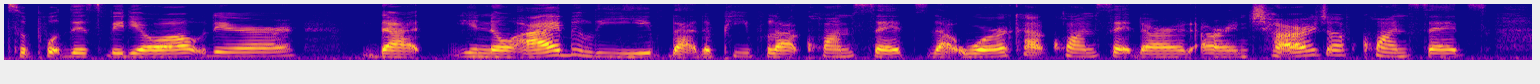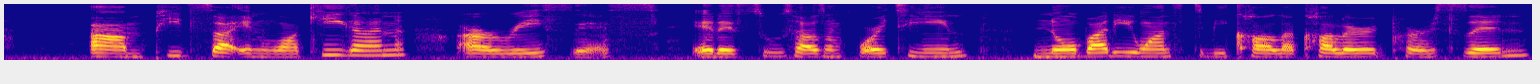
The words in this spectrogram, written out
to put this video out there that you know i believe that the people at Quonset that work at Quonset are, are in charge of Quonset's um, pizza in waukegan are racist it is 2014 nobody wants to be called a colored person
